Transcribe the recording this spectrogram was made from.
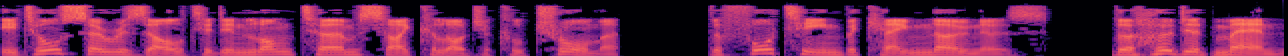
It also resulted in long-term psychological trauma. The 14 became known as the Hooded Men,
